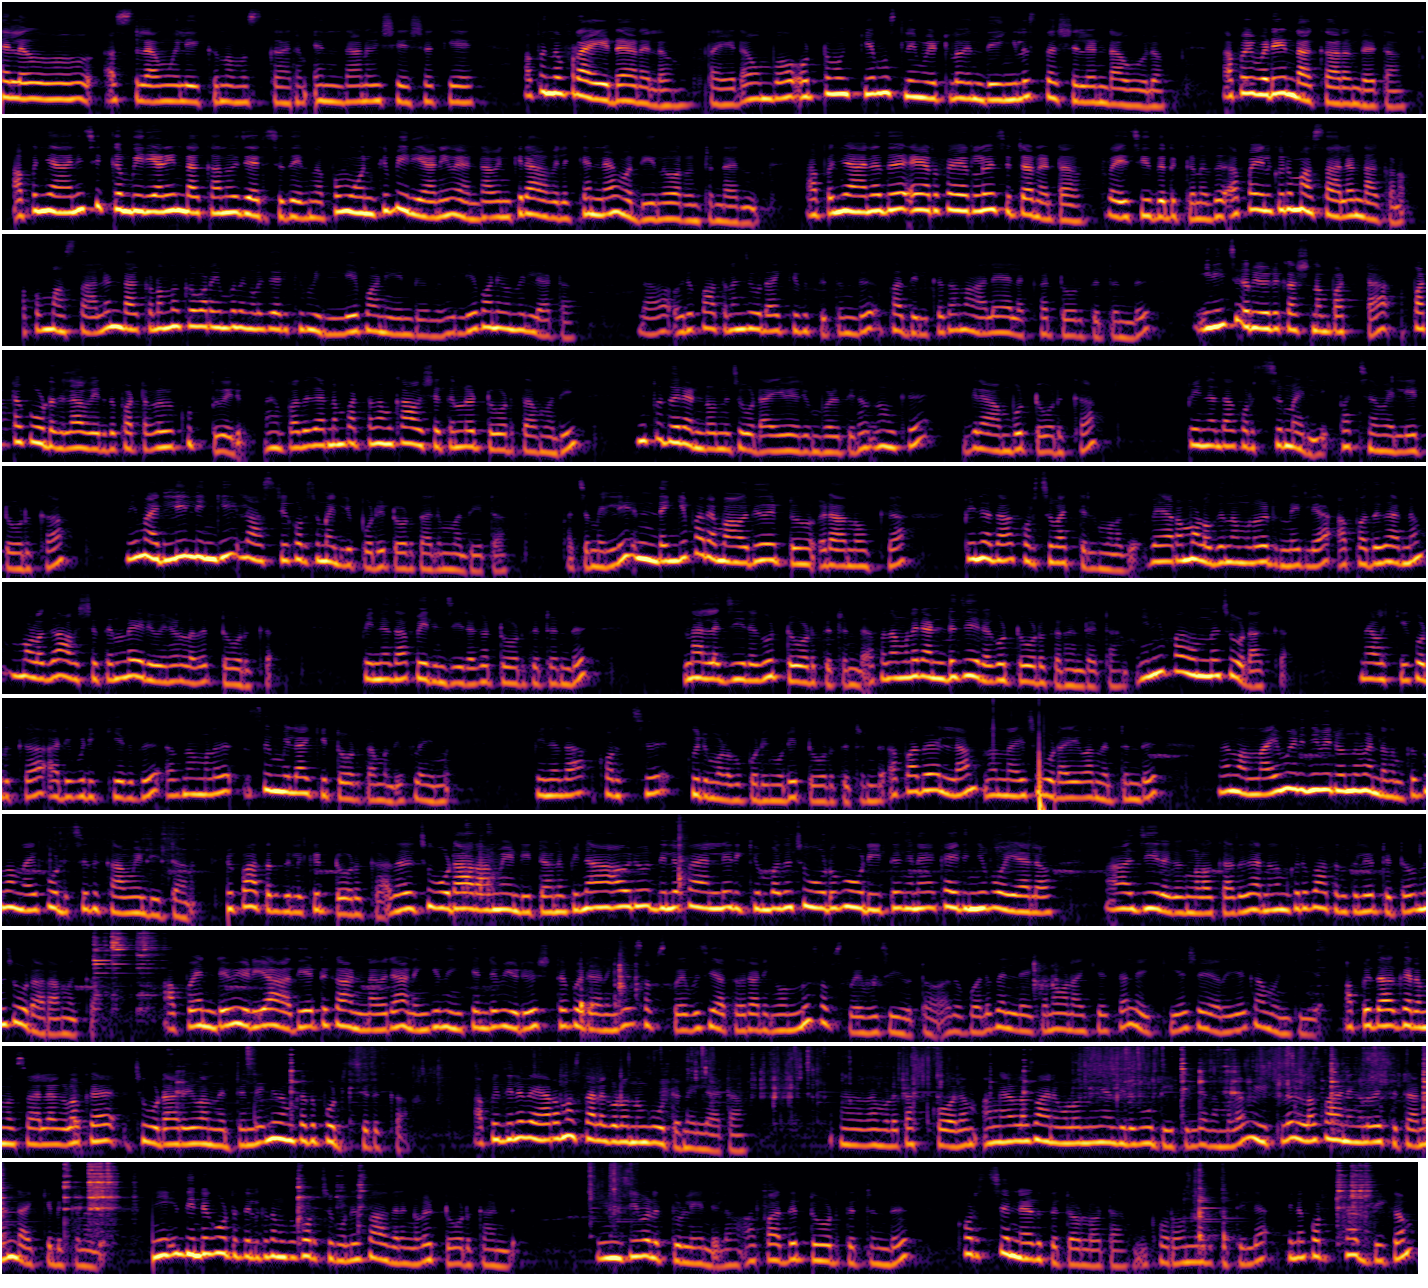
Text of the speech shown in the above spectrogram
Hello അസ്സാം വലൈക്കും നമസ്കാരം എന്താണ് വിശേഷമൊക്കെ? അപ്പോൾ ഇന്ന് ഫ്രൈഡേ ആണല്ലോ. ഫ്രൈഡേ ആകുമ്പോൾ ഒട്ടുമുക്ക മുസ്ലിം വീട്ടിലും എന്തെങ്കിലും സ്പെഷ്യൽ ഉണ്ടാവുമല്ലോ. അപ്പോൾ ഇവിടെ ഉണ്ടാക്കാറുണ്ട് കേട്ടോ. അപ്പോൾ ഞാൻ ചിക്കൻ ബിരിയാണി ഉണ്ടാക്കാമെന്ന് വിചാരിച്ചതായിരുന്നു. അപ്പോൾ മോനിക്ക് ബിരിയാണി വേണ്ട. അവനിക്ക് രാവിലേക്ക് തന്നെ മതി എന്ന് പറഞ്ഞിട്ടുണ്ടായിരുന്നു. അപ്പോൾ ഞാനത് എയർ ഫയറിൽ വെച്ചിട്ടാണ് കേട്ടോ ഫ്രൈ ചെയ്തെടുക്കണത്. അപ്പോൾ അതിലേക്കൊരു മസാല ഉണ്ടാക്കണം. അപ്പം മസാല ഉണ്ടാക്കണം എന്നൊക്കെ പറയുമ്പോൾ നിങ്ങൾ വിചാരിക്കും വലിയ പണിയുണ്ട് എന്ന്. വലിയ പണിയൊന്നുമില്ല കേട്ടോ. ഇതാ ഒരു പാത്രം ചൂടാക്കി എടുത്തിട്ടുണ്ട്. അപ്പം അതിലേക്ക് ഇതാ നാല് ഏലക്ക ഇട്ട് കൊടുത്തിട്ടുണ്ട്. ഇനി ചെറിയൊരു കഷ്ണം പട്ട. പട്ട കൂടുതലാവരുത്. പട്ടയുടെ ഒരു കുത്ത് വരും. അപ്പോൾ അത് കാരണം പട്ട നമുക്ക് ആവശ്യത്തിനുള്ള ഇട്ട് കൊടുത്താൽ മതി. ഇനിയിപ്പോൾ ഇത് രണ്ടൊന്ന് ചൂടായി വരുമ്പോഴത്തേനും നമുക്ക് ഗ്രാമ്പു ഇട്ട് കൊടുക്കുക പിന്നെ അതാ കുറച്ച് മല്ലി പച്ചമല്ലി ഇട്ട് കൊടുക്കുക ഇനി മല്ലി ഇല്ലെങ്കിൽ ലാസ്റ്റ് കുറച്ച് മല്ലിപ്പൊടി ഇട്ട് കൊടുത്താലും മതി കേട്ടോ. പച്ചമല്ലി ഉണ്ടെങ്കിൽ പരമാവധി ഇട്ട് ഇടാൻ നോക്കുക. പിന്നെ അതാ കുറച്ച് വറ്റൽ മുളക് വേറെ മുളക് നമ്മൾ ഇടുന്നില്ല. അപ്പോൾ അത് കാരണം മുളക് ആവശ്യത്തിനുള്ള എരിവിനുള്ളത് ഇട്ട് കൊടുക്കുക പിന്നെ ഇതാ പെരിഞ്ജീരകം ഇട്ട് കൊടുത്തിട്ടുണ്ട്. നല്ല ജീരകം ഇട്ട് കൊടുത്തിട്ടുണ്ട്. അപ്പോൾ നമ്മൾ രണ്ട് ജീരകം ഇട്ട് കൊടുക്കുന്നുണ്ട് കേട്ടോ. ഇനിയിപ്പോൾ അതൊന്ന് ചൂടാക്കുക. ഇളക്കി കൊടുക്കുക. അടി പിടിക്കരുത്. അപ്പോൾ നമ്മൾ സിമ്മിലാക്കി ഇട്ട് കൊടുത്താൽ മതി ഫ്ലെയിം. പിന്നെ ഇതാ കുറച്ച് കുരുമുളക് പൊടിയും കൂടി ഇട്ട് കൊടുത്തിട്ടുണ്ട്. അപ്പോൾ അതെല്ലാം നന്നായി ചൂടായി വന്നിട്ടുണ്ട്. അങ്ങനെ നന്നായി മുരിഞ്ഞ് വരുമൊന്നും വേണ്ട. നമുക്കിത് നന്നായി പൊടിച്ചെടുക്കാൻ വേണ്ടിയിട്ടാണ്. ഒരു പാത്രത്തിലേക്ക് ഇട്ട് കൊടുക്കുക. അത് ചൂടാറാൻ വേണ്ടിയിട്ടാണ്. പിന്നെ ആ ഒരു ഇതിൽ പാനിലിരിക്കുമ്പോൾ അത് ചൂട് കൂടിയിട്ട് ഇങ്ങനെ കരിഞ്ഞു പോയാലോ? ജീരകങ്ങളൊക്കെ. അത് കാരണം നമുക്കൊരു പാത്രത്തിൽ ഇട്ടിട്ട് ഒന്ന് ചൂടാറാൻ വെക്കാം. അപ്പോൾ എന്റെ വീഡിയോ ആദ്യമായിട്ട് കാണുന്നവരാണെങ്കിൽ നിങ്ങൾക്ക് എന്റെ വീഡിയോ ഇഷ്ടപ്പെടുകയാണെങ്കിൽ സബ്സ്ക്രൈബ് ചെയ്യാത്തവരാണെങ്കിൽ ഒന്ന് സബ്സ്ക്രൈബ് ചെയ്യും കേട്ടോ അതുപോലെ ബെല്ലൈക്കൺ ഓണാക്കി വെക്കുക ലൈക്ക് ചെയ്യുക ഷെയർ ചെയ്യുക കമന്റ് ചെയ്യുക. അപ്പോൾ ഇതാ ഗരം മസാലകളൊക്കെ ചൂടാറി വന്നിട്ടുണ്ടെങ്കിൽ നമുക്കത് പൊടിച്ചെടുക്കാം. അപ്പോൾ ഇതിൽ വേറെ മസാലകളൊന്നും കൂട്ടണില്ല കേട്ടോ നമ്മൾ തക്കോലം അങ്ങനെയുള്ള സാധനങ്ങളൊന്നും ഞാൻ ഇതിൽ കൂട്ടിയിട്ടില്ല. നമ്മൾ വീട്ടിലുള്ള സാധനങ്ങൾ വെച്ചിട്ടാണ് ഉണ്ടാക്കിയെടുക്കുന്നത് ഇനി ഇതിന്റെ കൂട്ടത്തിലേക്ക് നമുക്ക് കുറച്ചും കൂടി സാധനങ്ങൾ ഇട്ട് കൊടുക്കാണ്ട് ഇഞ്ചി വെളുത്തുള്ളി ഉണ്ടല്ലോ. അപ്പോൾ അത് ഇട്ട് കൊടുത്തിട്ടുണ്ട്. കുറച്ച് തന്നെ എടുത്തിട്ടുള്ളൂ കേട്ടോ കുറവൊന്നും എടുത്തിട്ടില്ല. പിന്നെ കുറച്ചധികം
